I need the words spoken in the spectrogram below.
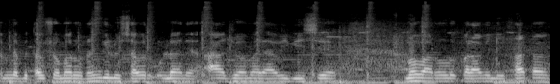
તમને બતાવશું અમારું રંગીલું સાવરકુંડલા અને આ જો અમારે આવી ગઈ છે મહુવા રોડ ઉપર આવેલી ફાટક.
